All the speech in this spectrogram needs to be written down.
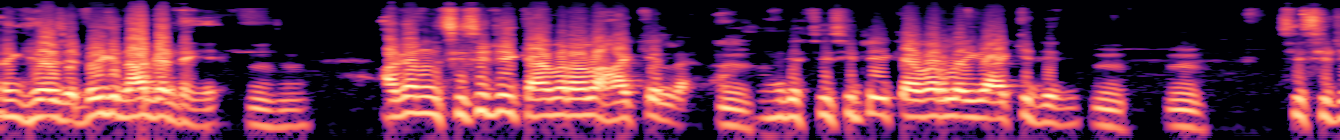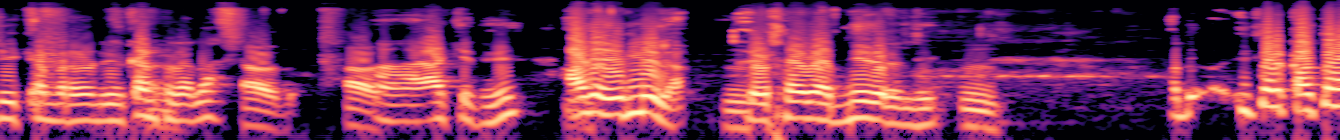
ನಂಗೆ ಹೇಳಿದೆ ಬೆಳಿಗ್ಗೆ ನಾಲ್ಕು ಗಂಟೆಗೆ. ಆಗ ನಾನು ಸಿ ಸಿ ಟಿ ಕ್ಯಾಮರಾ ಎಲ್ಲ ಹಾಕಿಲ್ಲ ನನಗೆ ಸಿ ಸಿ ಟಿ ಕ್ಯಾಮರಾ ಎಲ್ಲ ಈಗ ಹಾಕಿದ್ದೀನಿ. ಸಿ ಸಿ ಟಿ ಕ್ಯಾಮರಾ ನೋಡಿ ಕಾಣ್ತದಲ್ಲ? ಹೌದು ಹಾಕಿದ್ದೀನಿ. ಆಗ ಇರ್ಲಿಲ್ಲ. ಎರಡ್ ಸಾವಿರದ ಹದಿನೈದರಲ್ಲಿ. ಅದು ಈ ತರ ಕಳ್ತನ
